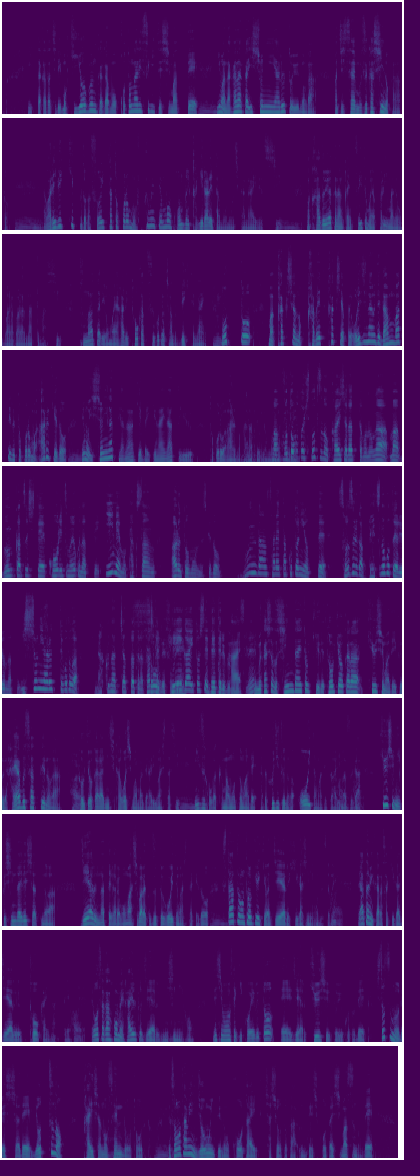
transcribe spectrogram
いった形で、もう企業文化がもう異なりすぎてしまって、うん。今なかなか一緒にやるというのが、まあ、実際難しいのかなと。うん。割引切符とかそういったところも含めても本当に限られたものしかないですし、まあ、カード予約なんかについてもやっぱり今でもバラバラになってますしそのあたりをまあやはり統括することがちゃんとできてない、うん。もっとまあ各社の壁各社やっぱりオリジナルで頑張ってるところもあるけど、うん。でも一緒になってやらなければいけないなというところはあるのかなというふうに思いますよね。もともと一つの会社だったものが、まあ、分割して効率も良くなっていい面もたくさんあると思うんですけど分断されたことによってそれぞれが別のことをやるようになって一緒にやるっていうことがなくなっちゃったっていうのは確かに弊害として出てる部分はいですね。で昔だと寝台特急で東京から九州まで行くのではやぶさっていうのがはい。東京から西鹿児島までありましたし、うん。瑞穂が熊本まであと富士というのが大分までとありますが、はいはい。九州に行く寝台列車っていうのは JR になってからもまあしばらくずっと動いてましたけど、スタートの東京駅は JR 東日本ですよね、はい。で熱海から先が JR 東海になって、はい。で大阪方面入ると JR 西日本。で下関越えると、えー JR 九州ということで一つの列車で4つの会社の線路を通ると、うん。でそのために乗務員というのも交代車掌とか運転手交代しますので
